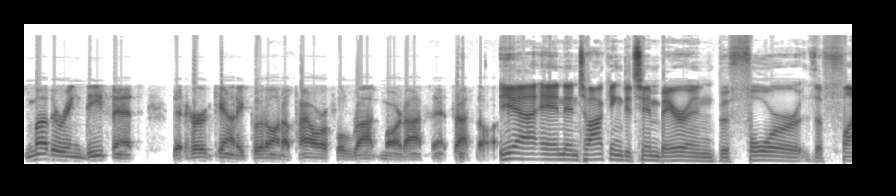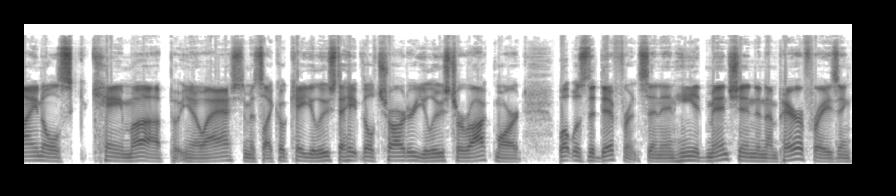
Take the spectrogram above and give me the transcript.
smothering defense that Heard County put on a powerful Rockmart offense, I thought. Yeah, and in talking to Tim Barron before the finals came up, you know, I asked him, it's like, okay, you lose to Hapeville Charter, you lose to Rockmart. What was the difference? And, and he had mentioned, and I'm paraphrasing,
